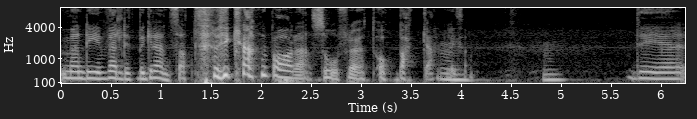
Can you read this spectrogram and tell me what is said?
men det är väldigt begränsat. Vi kan bara så fröet och backa. Mm. Liksom. Mm. Det,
